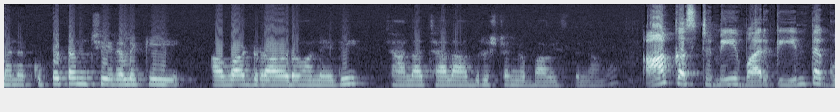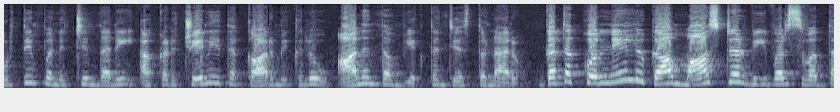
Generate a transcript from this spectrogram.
మన కుప్పటం చీరలకి అవార్డు రావడం అనేది చాలా చాలా అదృష్టంగా భావిస్తున్నాము. ఆ కష్టమే వారికి ఇంత గుర్తింపునిచ్చిందని అక్కడ చేనేత కార్మికులు ఆనందం వ్యక్తం చేస్తున్నారు. గత కొన్నేళ్ళుగా మాస్టర్ వీవర్స్ వద్ద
